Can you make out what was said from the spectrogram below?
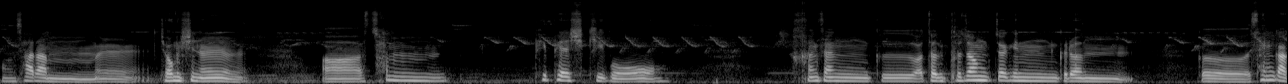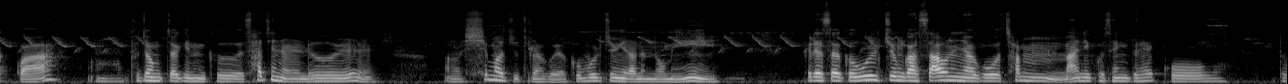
어, 사람을 정신을 어, 참 피폐시키고 항상 그 어떤 부정적인 그런 그 생각과 어, 부정적인 그 사진을 늘 어, 심어주더라고요. 그 우울증이라는 놈이. 그래서 그 우울증과 싸우느냐고 참 많이 고생도 했고 또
